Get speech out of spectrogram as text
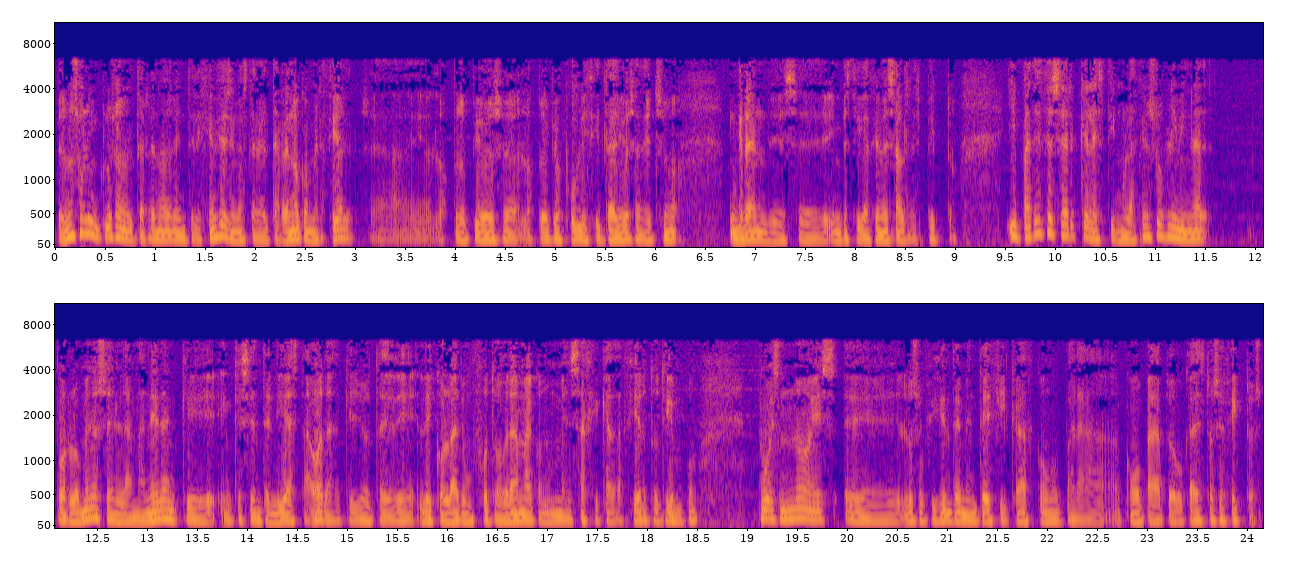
pero no solo incluso en el terreno de la inteligencia sino hasta en el terreno comercial. O sea, los propios los propios publicitarios han hecho grandes eh, investigaciones al respecto. Y parece ser que la estimulación subliminal por lo menos en la manera en que, en que se entendía hasta ahora, aquello de, de colar un fotograma con un mensaje cada cierto tiempo, pues no es eh, lo suficientemente eficaz como para, como para provocar estos efectos.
